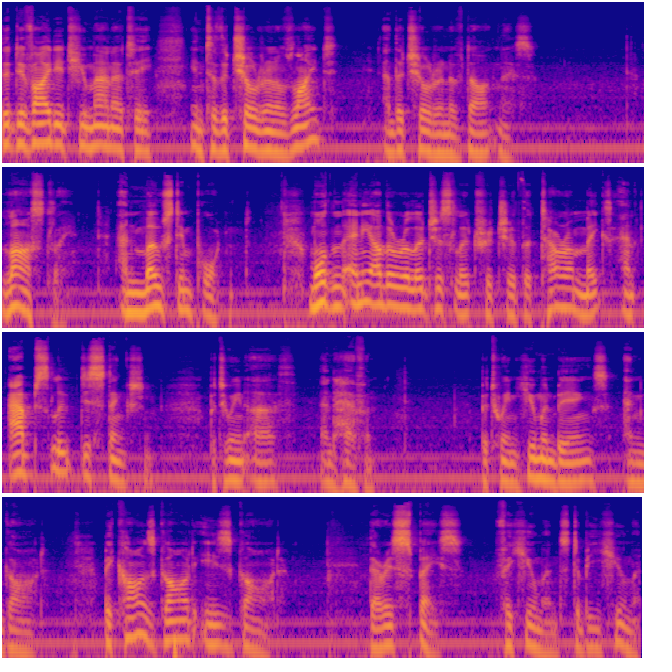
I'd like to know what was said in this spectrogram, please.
that divided humanity into the children of light and the children of darkness. Lastly, and most important, more than any other religious literature, the Torah makes an absolute distinction between earth and heaven, between human beings and God. Because God is God, there is space for humans to be human.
